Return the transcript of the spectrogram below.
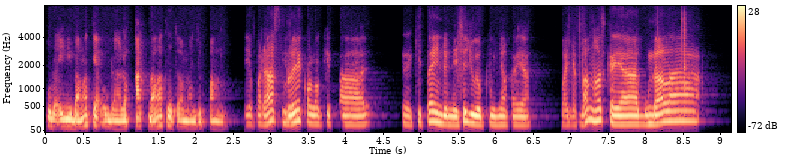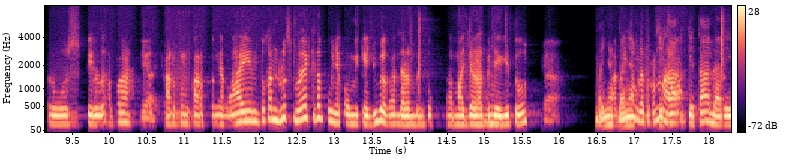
udah ini banget ya udah lekat banget gitu sama Jepang. Ya padahal sebenarnya kalau kita eh, kita Indonesia juga punya kayak banyak banget kayak Gundala terus fil apa Iya. kartun-kartun yang lain. Itu kan dulu sebenarnya kita punya komiknya juga kan dalam bentuk eh, majalah gede gitu. Banyak Tapi banyak. kita kita dari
